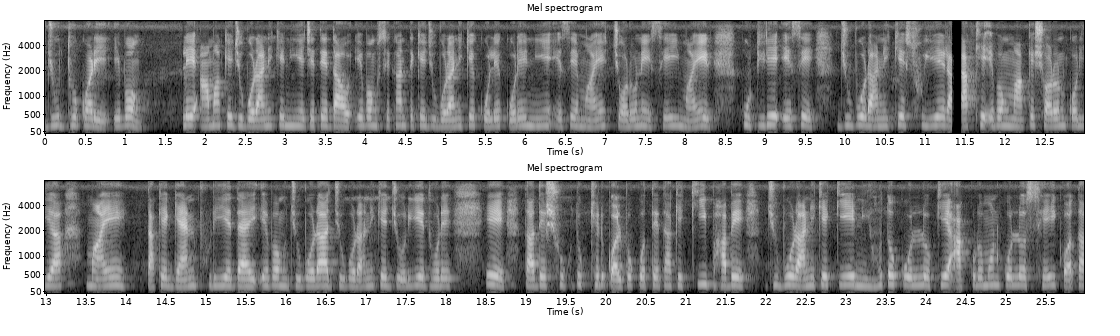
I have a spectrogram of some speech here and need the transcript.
যুদ্ধ করে এবং বলে আমাকে যুবরানীকে নিয়ে যেতে দাও এবং সেখান থেকে যুবরানীকে কোলে করে নিয়ে এসে মায়ের চরণে সেই মায়ের কুটিরে এসে যুবরানীকে শুয়ে রাখে এবং মাকে স্মরণ করিয়া মায়ে তাকে জ্ঞান ফুরিয়ে দেয় এবং যুবরাজ, যুবরানীকে জড়িয়ে ধরে এ তাদের সুখ দুঃখের গল্প করতে থাকে। কীভাবে যুবরানীকে কে নিহত করল, কে আক্রমণ করল, সেই কথা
